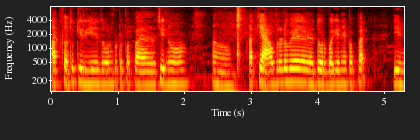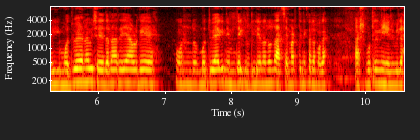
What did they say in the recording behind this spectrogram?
ಕಿರಿ ಕಿರಿಯದು ಅಂದ್ಬಿಟ್ಟು ಪಾಪ ಚಿನ್ನು ಅದಕ್ಕೆ ಯಾವುದ್ರಲ್ಲೂ ದೌರ್ಭಾಗ್ಯನೇ ಪಪ್ಪ ಈ ಈ ಮದುವೆ ಅನ್ನೋ ವಿಷಯ ಇದಲ್ಲ ರೀ ಅವಳಿಗೆ ಒಂದು ಮದುವೆಯಾಗಿ ನಿಮ್ದಾಗಿರಲಿ ಅನ್ನೋದೊಂದು ಆಸೆ ಮಾಡ್ತೀನಿ ಕಲ ಮಗ. ಅಷ್ಟು ಬಿಟ್ರೆ ಏನೂ ಇಲ್ಲ.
